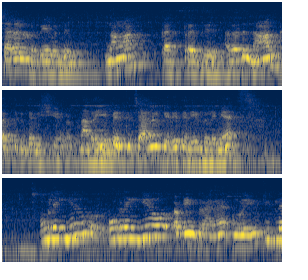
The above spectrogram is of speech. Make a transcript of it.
சேனலோட பேர் வந்து நான் கற்றது. அதாவது நான் கற்றுக்கிட்ட விஷயங்கள். நிறைய பேருக்கு சேனல் பேரே தெரியறது இல்லைங்க உங்களை எங்கேயோ உங்களை எங்கேயோ அப்படின்றாங்க. உங்களை யூடியூப்ல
